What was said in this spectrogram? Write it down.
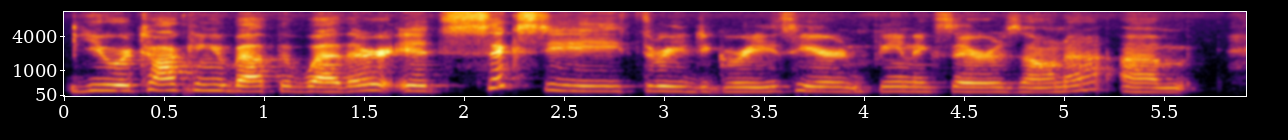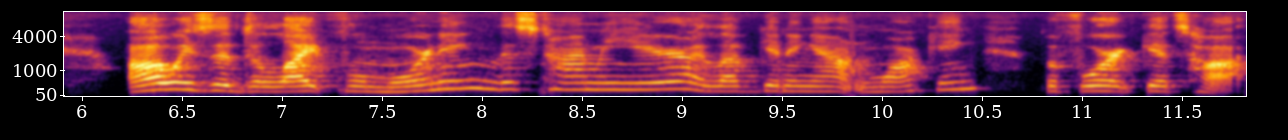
You were talking about the weather. It's 63 degrees here in Phoenix, Arizona. Um, always a delightful morning this time of year. I love getting out and walking before it gets hot.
